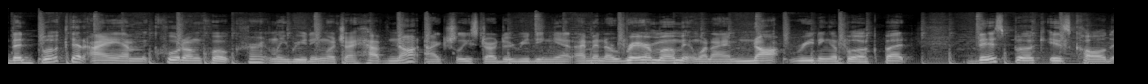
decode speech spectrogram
The book that I am quote unquote currently reading, which I have not actually started reading yet, I'm in a rare moment when I am not reading a book, but this book is called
